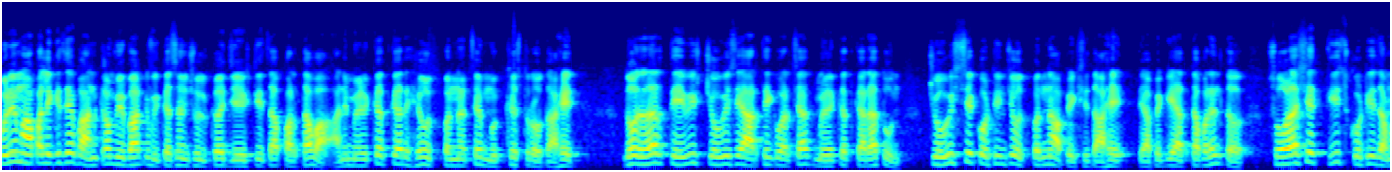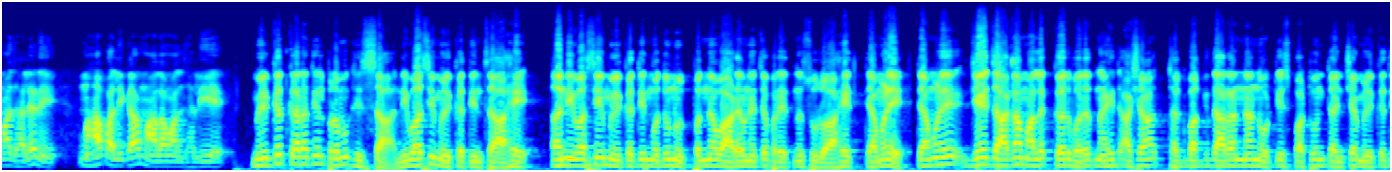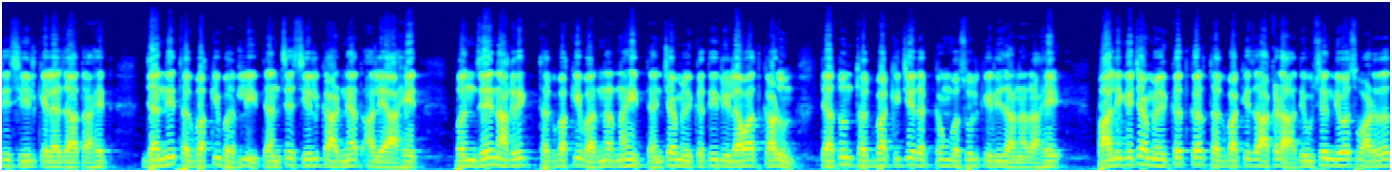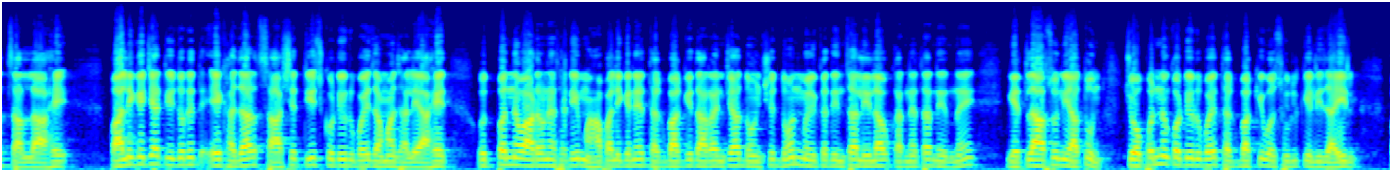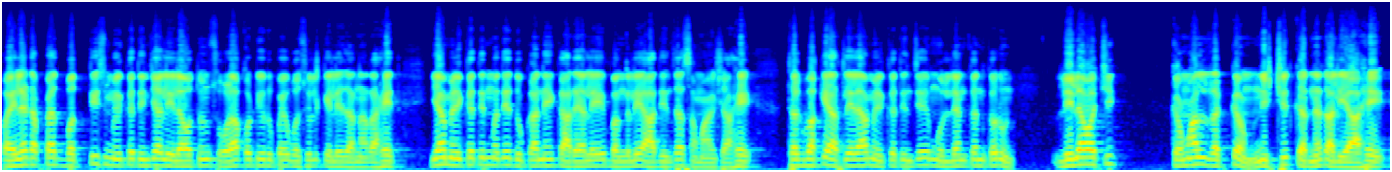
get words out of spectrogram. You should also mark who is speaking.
Speaker 1: पुणे महापालिकेचे बांधकाम विभाग विकसन शुल्क टीचा परतावा आणि मिळकत कर हे उत्पन्नाचे मुख्य स्रोत आहेत. दोन हजार तेवीस चोवीस या आर्थिक वर्षात मिळकत करातून चोवीसशे कोटींचे उत्पन्न अपेक्षित आहे. त्यापैकी आत्तापर्यंत सोळाशे तीस कोटी जमा झाल्याने महापालिका मालामाल झाली आहे मिळकत करातील प्रमुख हिस्सा निवासी मिळकतींचा आहे. अनिवासी मिळकतींमधून उत्पन्न वाढवण्याचे प्रयत्न सुरू आहेत. त्यामुळे त्यामुळे जे जागा मालक कर भरत नाहीत अशा थकबाकीदारांना नोटीस पाठवून त्यांच्या मिळकती सील केल्या जात आहेत. ज्यांनी थकबाकी भरली त्यांचे सील काढण्यात आले आहेत. पण जे नागरिक थकबाकी भरणार नाहीत त्यांच्या मिळकती लिलावात काढून त्यातून थकबाकीची रक्कम वसूल केली जाणार आहे. पालिकेच्या मिळकत कर थकबाकीचा आकडा दिवसेंदिवस वाढतच चालला आहे. पालिकेच्या तिजोरीत एक हजार सहाशे तीस कोटी रुपये जमा झाले आहेत. उत्पन्न वाढवण्यासाठी महापालिकेने थकबाकीदारांच्या दोनशे दोन मिळकतींचा लिलाव करण्याचा निर्णय घेतला असून यातून चोपन्न कोटी रुपये थकबाकी वसूल केली जाईल. पहिल्या टप्प्यात बत्तीस मिळकतींच्या लिलावातून सोळा कोटी रुपये वसूल केले जाणार आहेत. या मिळकतींमध्ये दुकाने कार्यालये बंगले आदींचा समावेश आहे. थकबाकी असलेल्या मिळकतींचे मूल्यांकन करून लिलावाची कमाल रक्कम निश्चित करण्यात आली आहे.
